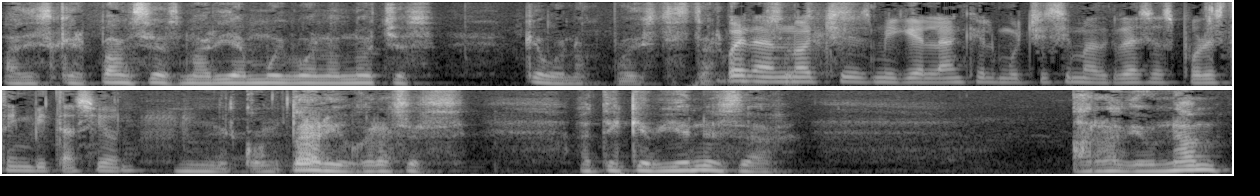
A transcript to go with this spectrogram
a Discrepancias. María, muy buenas noches. Qué bueno que pudiste estar Buenas noches, Miguel Ángel. Muchísimas gracias por esta invitación. Mm, al contrario, gracias a ti que vienes a, a Radio UNAM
